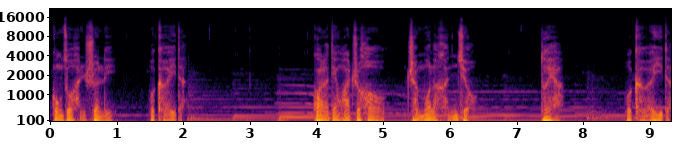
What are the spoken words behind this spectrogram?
工作很顺利，我可以的。挂了电话之后，沉默了很久。对呀，我可以的。”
